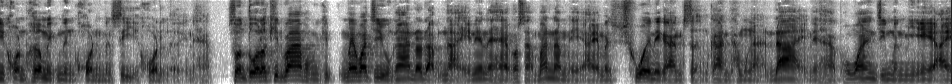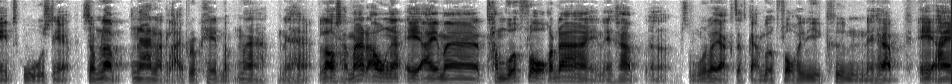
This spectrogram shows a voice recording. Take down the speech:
มีคนเพิ่มอีกหนึ่งคนเป็นสี่คนเลยนะครับ ส่วนตัวเราคิดว่าผมคิดไม่ว่าจะอยู่งานระดับไหนเนี่ยนะฮะก็สามารถนำ AI มาช่วยในการเสริมการทำงานได้นะครับ เพราะว่าจริงๆ มันมี AI tools เนี่ยสำหรับงานหลากหลายประเภทมากๆนะฮะเราสามารถเอางาน AI มาทำ workflow ก็ได้นะครับสมมุติเราอยากจัดการ workflow ให้ดีขึ้นนะครับ AI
